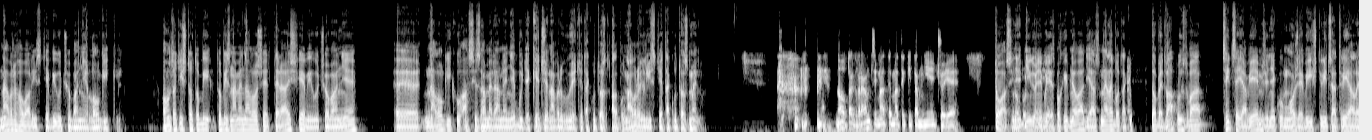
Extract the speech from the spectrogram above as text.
navrhovali ste vyučovanie logiky. On totiž toto by, to by znamenalo, že terajšie vyučovanie e, na logiku asi zamerané nebude, keďže navrhujete takúto, alebo navrhli ste takúto zmenu. No tak v rámci matematiky tam niečo je. To asi ne, nikto nebude spochybňovať, jasné, lebo tak, dobre, 2 plus 2, síce ja viem, že niekomu môže vyjsť 43, ale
